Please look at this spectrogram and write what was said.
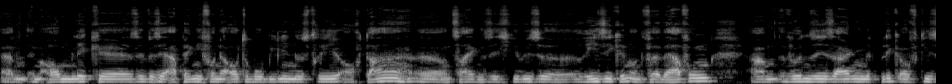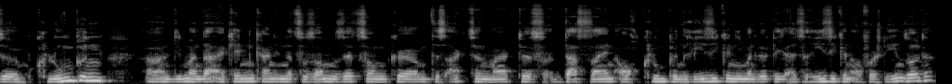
Ähm, Im Augenblick äh, sind wir sehr abhängig von der Automobilindustrie auch da äh, und zeigen sich gewisse Risiken und Verwerfungen. Ähm, würden Sie sagen, mit Blick auf diese Klumpen, die man da erkennen kann in der Zusammensetzung äh, des Aktienmarktes, das seien auch Klumpenrisiken, die man wirklich als Risiken auch verstehen sollte?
